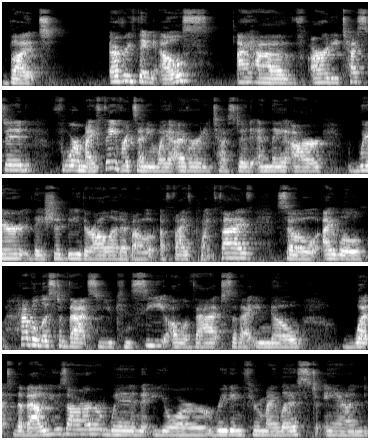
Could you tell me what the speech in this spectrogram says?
But everything else I have already tested for my favorites anyway, I've already tested and they are where they should be. They're all at about a 5.5. So I will have a list of that so you can see all of that so that you know what the values are when you're reading through my list and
